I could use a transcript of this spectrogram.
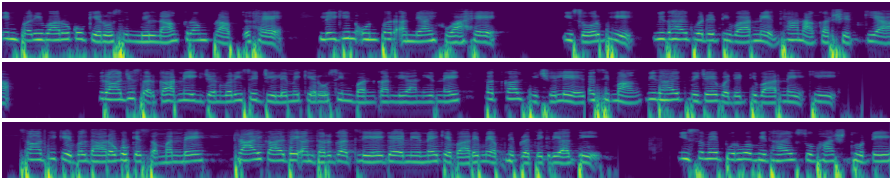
इन परिवारों को केरोसिन मिलना क्रम प्राप्त है, लेकिन उन पर अन्याय हुआ है। इस ओर भी विधायक वडेट्टीवार ने ध्यान आकर्षित किया। राज्य सरकार ने एक जनवरी से ज़िले में केरोसिन बंद कर लिया निर्णय, तत्काल पीछे ले, ऐसी मांग विधायक विजय वडेट्टीवार ने की। साथ ही केबल धारकों के संबंध में ट्राई कायदे अंतर्गत लिए गए निर्णय के बारे में अपनी प्रतिक्रिया दी। इस समय पूर्व विधायक सुभाष धोटे,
